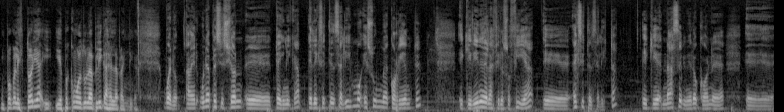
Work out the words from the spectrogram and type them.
un poco la historia y, después cómo tú lo aplicas en la práctica? Bueno, a ver, una precisión eh, técnica. El existencialismo es una corriente eh, que viene de la filosofía eh, existencialista, y que nace primero con eh,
